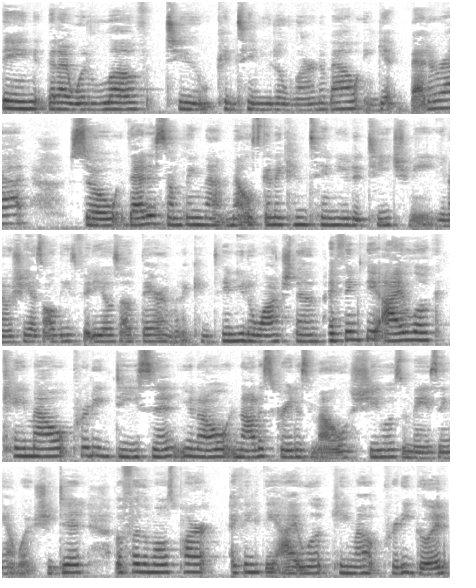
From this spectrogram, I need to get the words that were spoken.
thing that I would love to continue to learn about and get better at. So that is something that Mel's going to continue to teach me. You know, she has all these videos out there. I'm going to continue to watch them. I think the eye look came out pretty decent, you know, not as great as Mel. She was amazing at what she did, but for the most part, I think the eye look came out pretty good.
